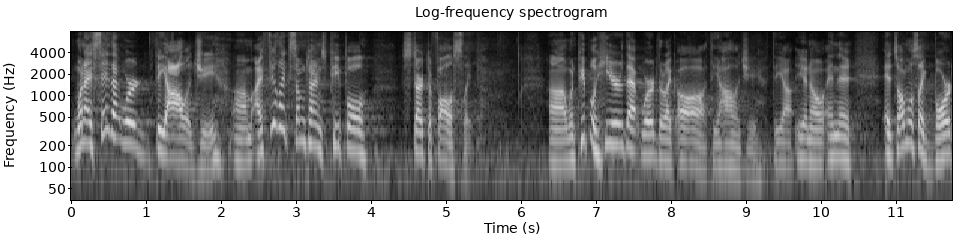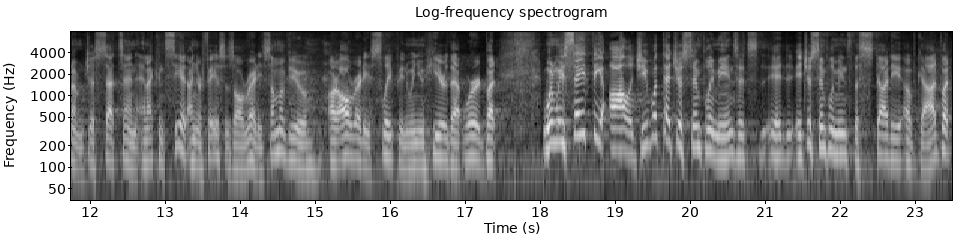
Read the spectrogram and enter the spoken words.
when I say that word theology, um, I feel like sometimes people start to fall asleep. Uh, when people hear that word, they're like, oh, theology, theo-, you know, and it's almost like boredom just sets in, and I can see it on your faces already. Some of you are already sleeping when you hear that word. But when we say theology, what that just simply means, it's, it, it just simply means the study of God. But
